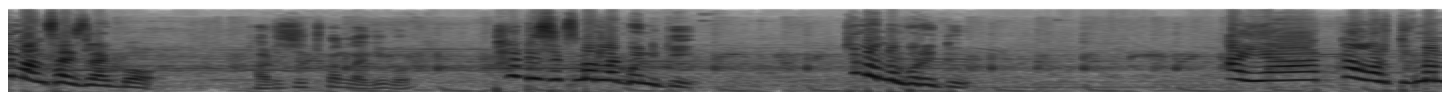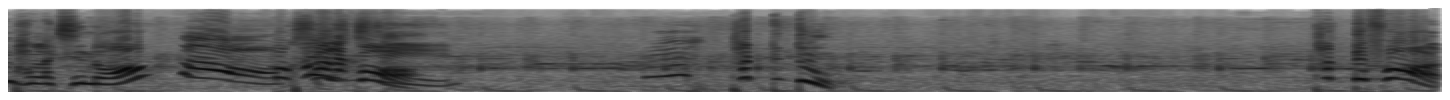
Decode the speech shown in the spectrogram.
কিমান চাইজ লাগব? থাৰ্টি ছিক্সমান লাগিব। থাৰ্টি ছিক্স মান লাগব নেকি? কিমান নম্বৰ এইটো? আয়া কালাৰটো কিমান ভালো লাগছে ন? ককচা থাৰ্টি টু থাৰ্টি ফ'ৰ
